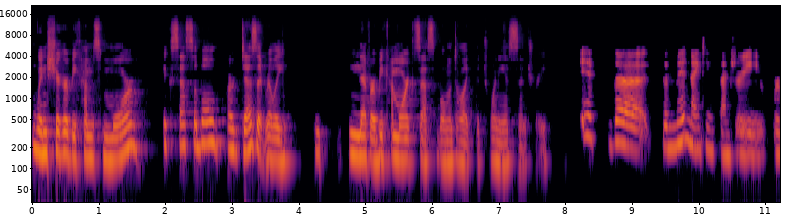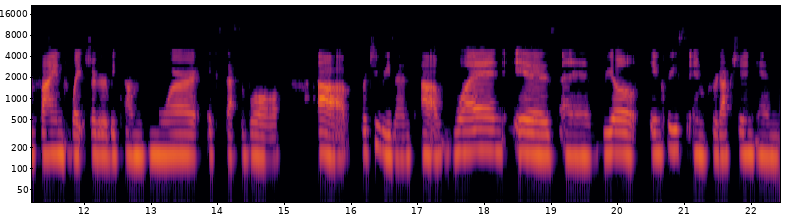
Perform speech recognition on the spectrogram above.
when sugar becomes more accessible or does it really never become more accessible until like the 20th century? It's the the mid 19th century refined white sugar becomes more accessible uh, for two reasons. Uh, one is a real increase in production in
